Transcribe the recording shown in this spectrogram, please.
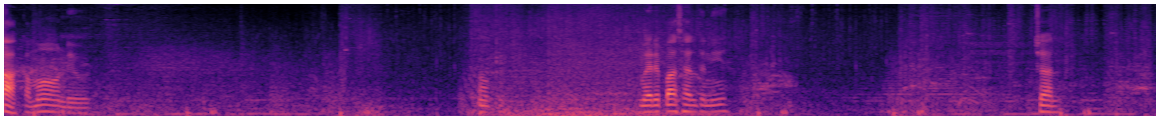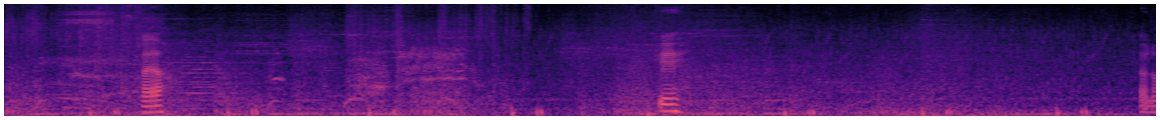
Ah, come on, dude. ओके मेरे पास हेल्थ नहीं है। चल। आया। ओके चलो,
